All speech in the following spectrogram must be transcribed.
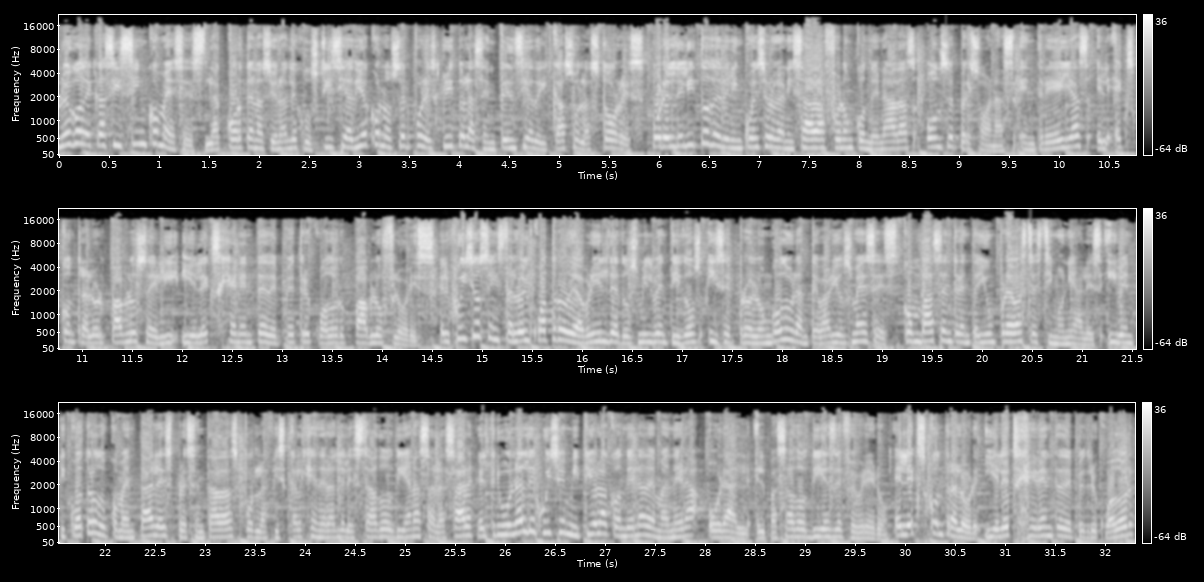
Luego de casi cinco meses, la Corte Nacional de Justicia dio a conocer por escrito la sentencia del caso Las Torres. Por el delito de delincuencia organizada fueron condenadas 11 personas, entre ellas el ex contralor Pablo Celi y el ex gerente de Petro Ecuador Pablo Flores. El juicio se instaló el 4 de abril de 2022 y se prolongó durante varios meses, con base en 31 pruebas testimoniales y 24 documentales presentadas por la fiscal general del Estado, Diana Salazar. El Tribunal de Juicio emitió la condena de manera oral el pasado 10 de febrero. El ex contralor y el ex gerente de Petroecuador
